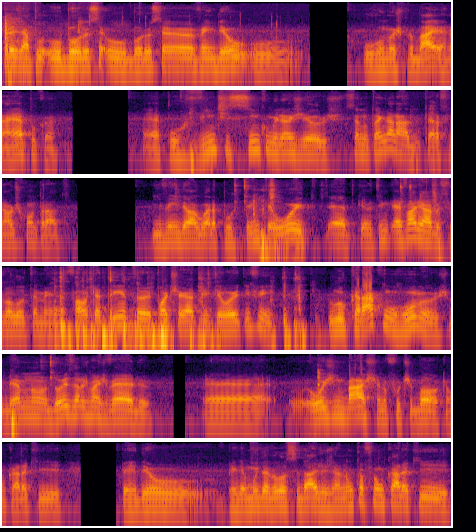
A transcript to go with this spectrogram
por exemplo, o Borussia, o Borussia vendeu o, o Hummels pro Bayern na época é, por 25 milhões de euros, se eu não estou enganado, que era final de contrato. E vendeu agora por 38, é, porque é, é variável esse valor também, né? Fala que é 30, pode chegar a 38, enfim. Lucrar com o Hummels, mesmo dois anos mais velho, é, hoje em baixa no futebol, que é um cara que perdeu, perdeu muita velocidade, já nunca foi um cara que,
